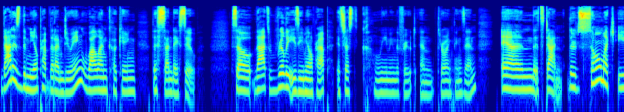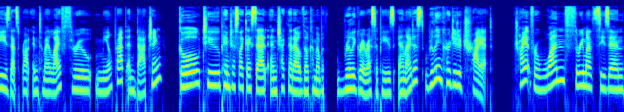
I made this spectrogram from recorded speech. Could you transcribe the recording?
that is the meal prep that I'm doing while I'm cooking the Sunday soup. So that's really easy meal prep. It's just cleaning the fruit and throwing things in and it's done. There's so much ease that's brought into my life through meal prep and batching. go to Pinterest, like I said, and check that out. They'll come up with really great recipes. And I just really encourage you to try it. Try it for one three month season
